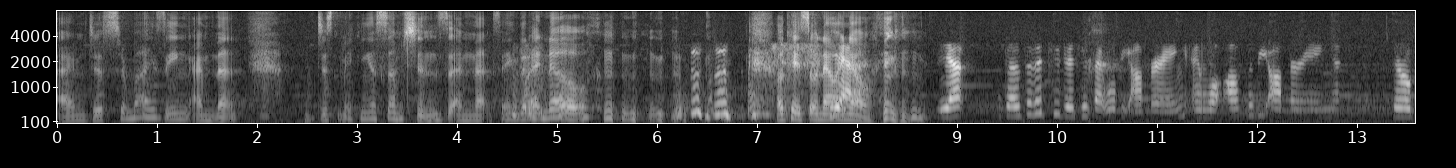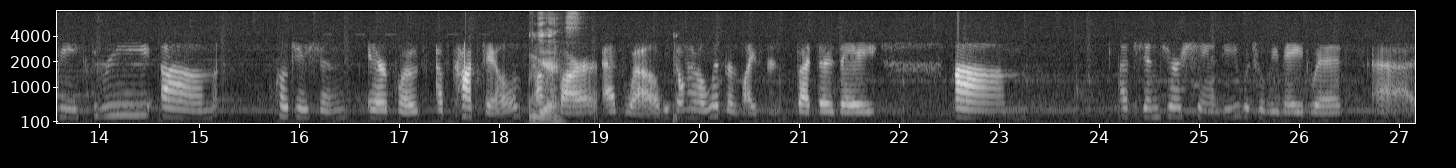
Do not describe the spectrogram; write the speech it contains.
i'm just surmising i'm not just making assumptions i'm not saying that i know okay so now i know Yep. Those are the two dishes that we'll be offering, and we'll also be offering. There will be three um, quotations, air quotes, of cocktails on Yes. the bar as well. We don't have a liquor license, but there's a um, a ginger shandy, which will be made with uh,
